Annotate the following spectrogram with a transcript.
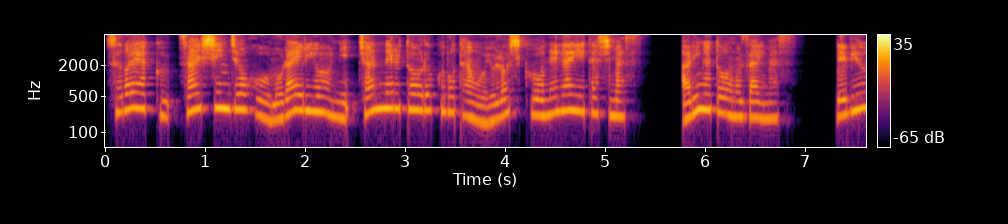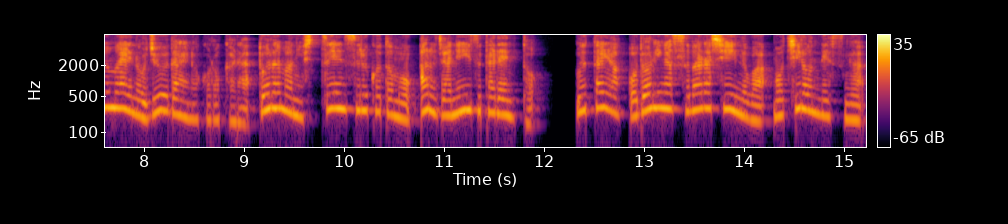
素早く最新情報をもらえるようにチャンネル登録ボタンをよろしくお願いいたします。ありがとうございます。デビュー前の10代の頃からドラマに出演することもあるジャニーズタレント。歌や踊りが素晴らしいのはもちろんですが、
